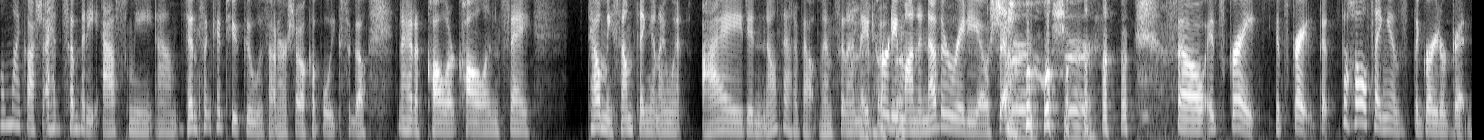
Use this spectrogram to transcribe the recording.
Oh my gosh, I had somebody ask me, um, Vincent Katuku was on our show a couple weeks ago, and I had a caller call and say, tell me something. And I went, I didn't know that about Vincent. And they'd heard him on another radio show. Sure, sure. so it's great. It's great. The, the, whole thing is the greater good.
